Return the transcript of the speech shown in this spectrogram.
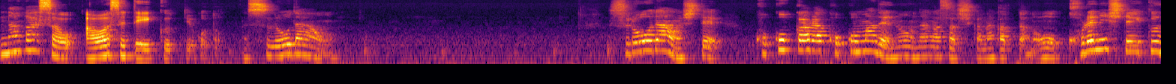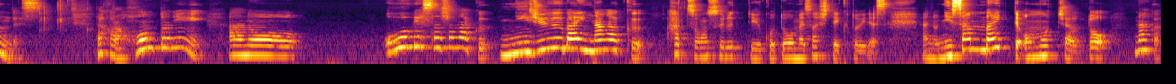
長さを合わせていくっていうこと。スローダウン。スローダウンしてここからここまでの長さしかなかったのをこれにしていくんですだから本当にあの大げさじゃなく20倍長く発音するっていうことを目指していくといいです。あの23倍って思っちゃうとなんか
